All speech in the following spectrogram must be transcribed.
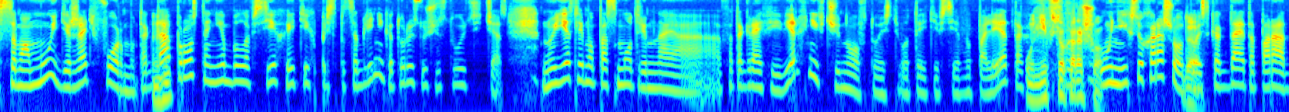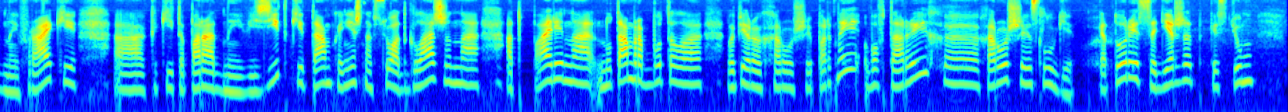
самому и держать форму. Тогда Мгм. просто не было всех этих приспособлений, которые существуют сейчас. Но если мы посмотрим на фотографии верхних чинов, то есть вот эти все в эполетах, У них все у- хорошо. У них все хорошо. Да. То есть, когда это парадные фраки, а, какие-то парадные визитки, там, конечно, все отглажено, отпарено. Но там работало, во-первых, хорошие портные, во-вторых, э, хорошие слуги, которые содержат костюм э,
